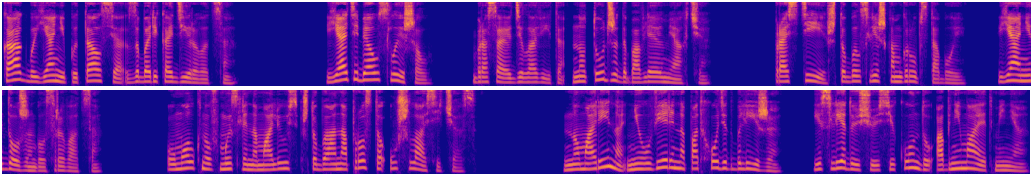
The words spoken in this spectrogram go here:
как бы я ни пытался забаррикадироваться. «Я тебя услышал», — бросаю деловито, но тут же добавляю мягче. «Прости, что был слишком груб с тобой. Я не должен был срываться. Умолкнув, мысленно молюсь, чтобы она просто ушла сейчас. Но Марина неуверенно подходит ближе и следующую секунду обнимает меня,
